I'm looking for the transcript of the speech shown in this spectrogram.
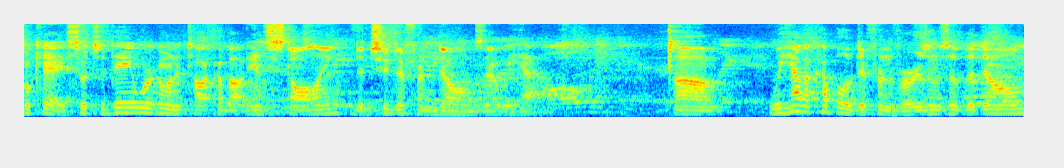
Okay, so today we're going to talk about installing the two different domes that we have. Um, we have a couple of different versions of the dome,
